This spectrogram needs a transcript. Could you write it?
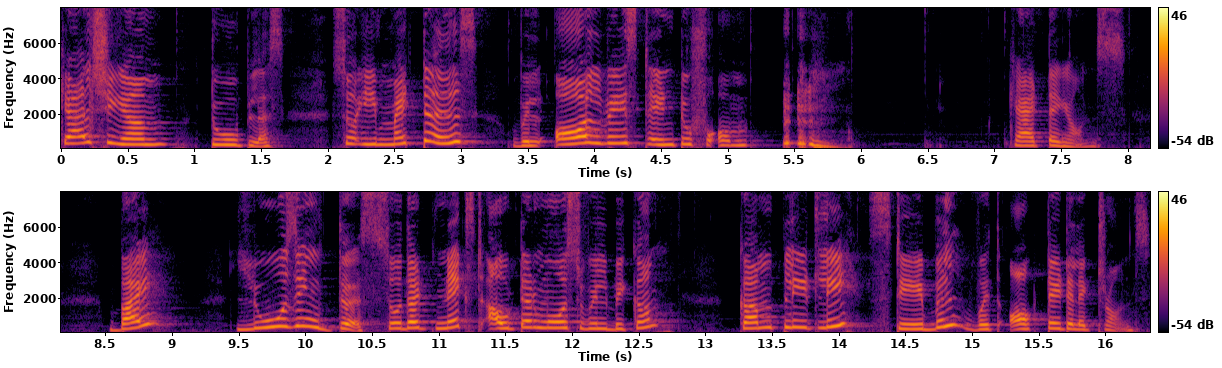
Calcium 2 plus. So, e metals will always tend to form cations by losing this so that next outermost will become completely stable with octet electrons.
